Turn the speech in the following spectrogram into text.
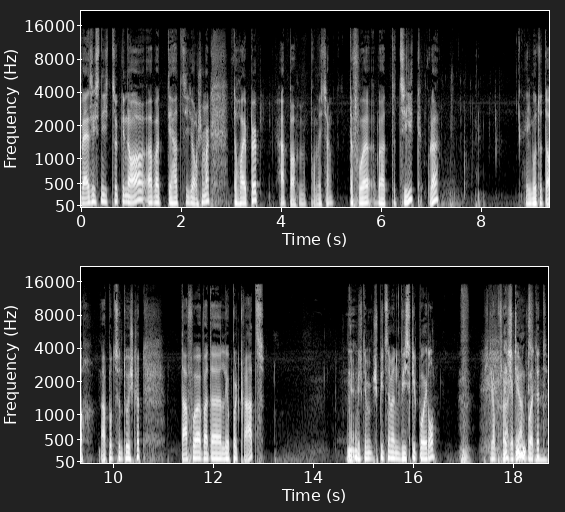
weiß ich es nicht so genau, aber der hat sich auch schon mal. Der Häupl, ja, brauchen wir nicht sagen. Davor war der Zilk, oder? Helmut hat auch ab und zu durchgehabt. Davor war der Leopold Graz ja, mit dem Spitznamen Whiskybeutel. Ich glaube, Frage beantwortet.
